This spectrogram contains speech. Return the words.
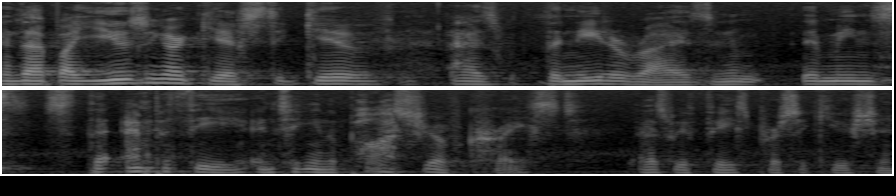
And that by using our gifts to give as the need arises, and it, it means the empathy and taking the posture of Christ as we face persecution.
